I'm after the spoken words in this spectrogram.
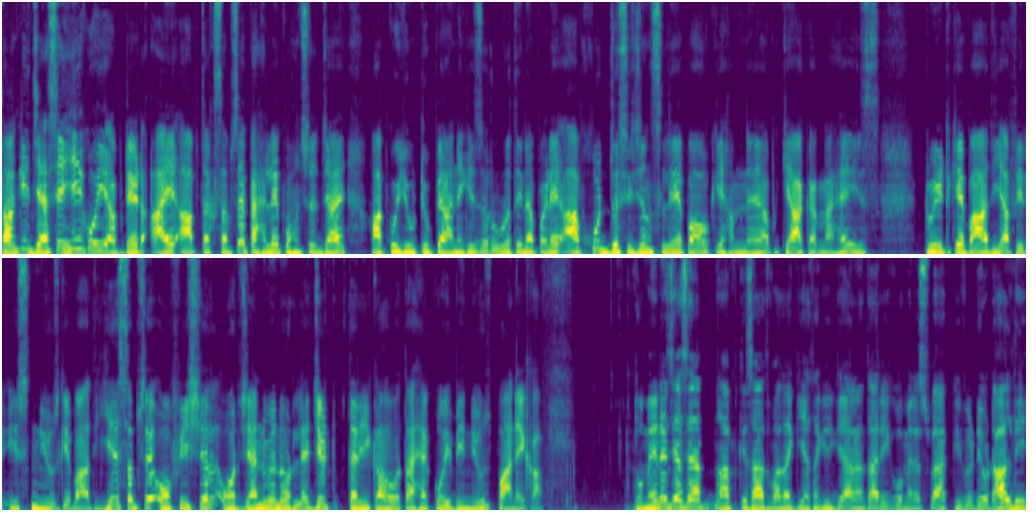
ताकि जैसे ही कोई अपडेट आए, आप तक सबसे पहले पहुँच जाए। आपको यूट्यूब पर आने की ज़रूरत ही ना पड़े। आप खुद डिसीजंस ले पाओ कि हमने अब क्या करना है। इस ट्वीट के बाद या फिर इस न्यूज़ के बाद। ये सबसे ऑफिशियल और जेनविन और लेजिट तरीका होता है कोई भी न्यूज़ पाने का। तो मैंने जैसे आप, आपके साथ वादा किया था कि 11 तारीख को मैंने स्वैप की वीडियो डाल दी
